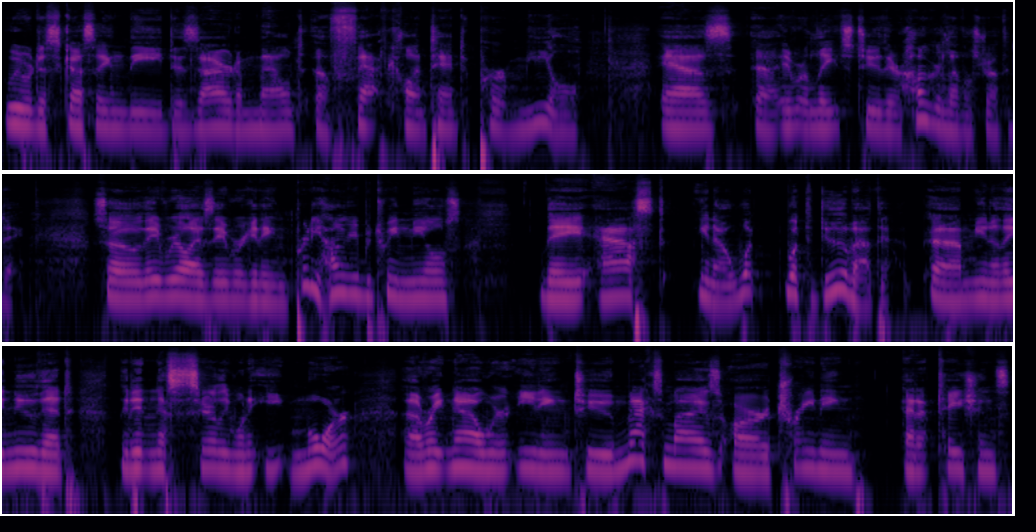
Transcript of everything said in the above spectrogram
we were discussing the desired amount of fat content per meal as uh, it relates to their hunger levels throughout the day. So they realized they were getting pretty hungry between meals. They asked, you know, what what to do about that. Um, you know, they knew that they didn't necessarily want to eat more. Uh, right now, we're eating to maximize our training adaptations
